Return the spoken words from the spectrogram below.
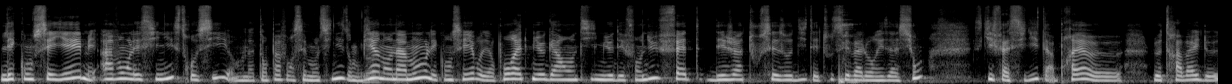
les, conseiller, mais avant les sinistres aussi, on n'attend pas forcément le sinistre, donc bien en amont, les conseiller pour dire pour être mieux garanti, mieux défendu, faites déjà tous ces audits et toutes ces valorisations, ce qui facilite après euh, le travail de,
